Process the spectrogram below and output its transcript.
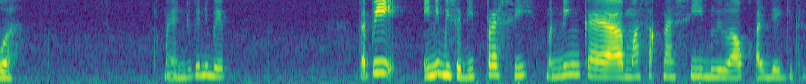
wah main juga nih beb. Tapi ini bisa dipres sih mending kayak masak nasi beli lauk aja gitu.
